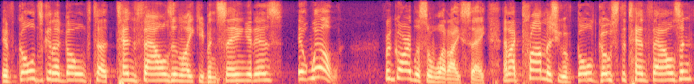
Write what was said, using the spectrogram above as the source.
If gold's going to go to 10,000 like you've been saying it is, it will, regardless of what I say. And I promise you, if gold goes to 10,000,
